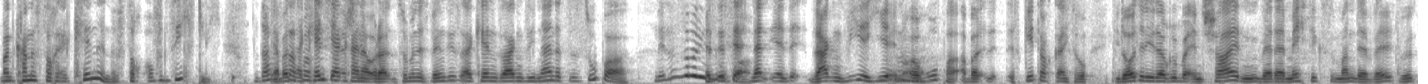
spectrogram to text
man kann es doch erkennen, das ist doch offensichtlich. Und das ja, ist aber das, es was erkennt ja keiner, oder zumindest wenn sie es erkennen, sagen sie, nein, das ist super. Nee, das ist aber nicht Es ist ja, nein, äh, sagen wir hier in Europa, aber es geht doch gar nicht darum. Die Leute, die darüber entscheiden, wer der mächtigste Mann der Welt wird,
